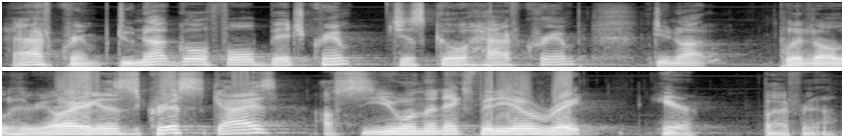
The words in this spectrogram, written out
half crimp. Do not go full bitch crimp. Just go half crimp. Do not put it all the way through. All right, this is Chris. Guys, I'll see you on the next video right here. Bye for now.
